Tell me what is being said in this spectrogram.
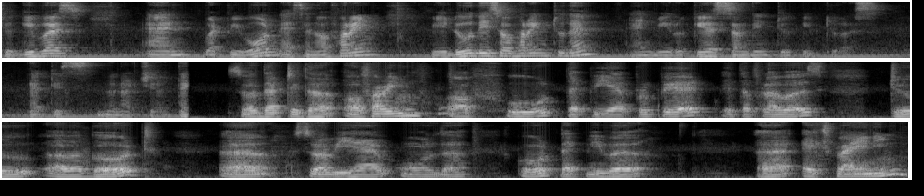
to give us and what we want as an offering, we do this offering to them and we request something to give to us. That is the nutshell. Thank so that is the offering of food that we have prepared with the flowers to our God. Uh, so we have all the code that we were uh, explaining.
